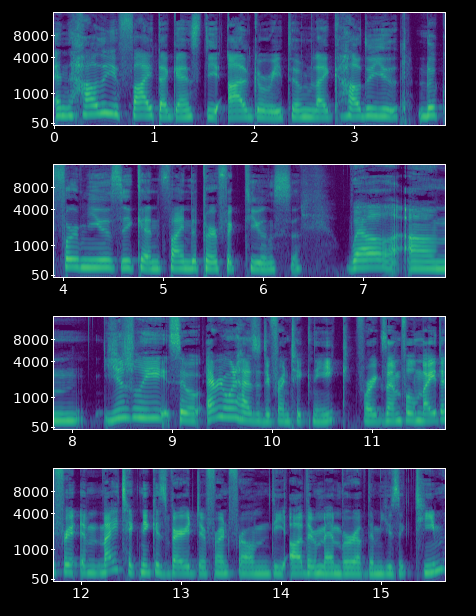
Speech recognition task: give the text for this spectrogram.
And how do you fight against the algorithm? Like, how do you look for music and find the perfect tunes? Well, um, usually, so everyone has a different technique. For example, my different my technique is very different from the other member of the music team.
